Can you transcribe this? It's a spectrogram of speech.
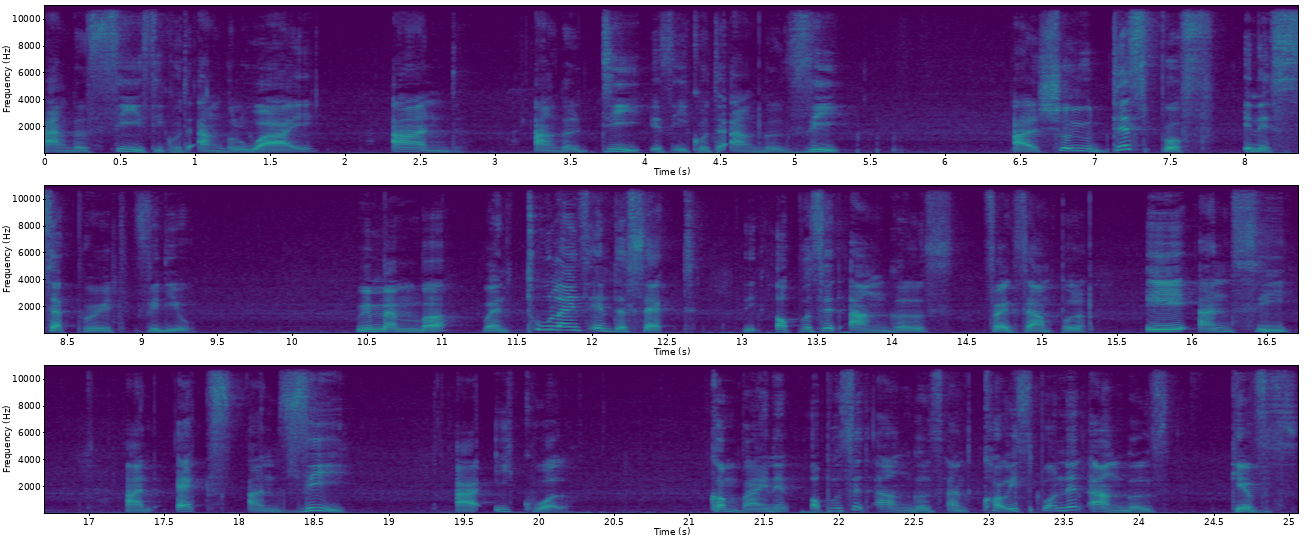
angle C is equal to angle Y, and angle D is equal to angle Z. I'll show you this proof in a separate video. Remember, when two lines intersect, the opposite angles, for example, A and C, and X and Z are equal. Combining opposite angles and corresponding angles gives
